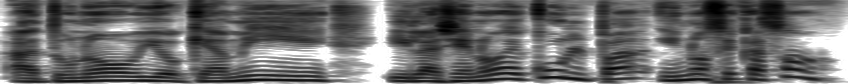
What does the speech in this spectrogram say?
a tu novio que a mí, y la llenó de culpa y no se casó.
